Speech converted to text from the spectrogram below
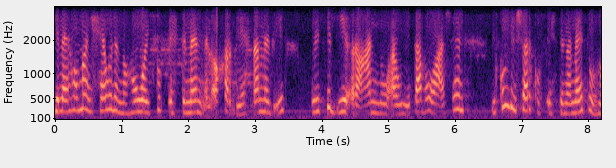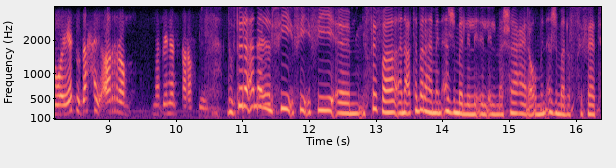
كلاهما يحاول إن هو يشوف اهتمام الآخر بيهتم بإيه ويبتدي يقرأ عنه أو يتابعه عشان يكون بيشاركه في اهتماماته وهواياته ده هيقرب ما بين الطرفين. دكتورة أمل في في في أم، صفة أنا أعتبرها من أجمل ال- ال- المشاعر أو من أجمل الصفات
